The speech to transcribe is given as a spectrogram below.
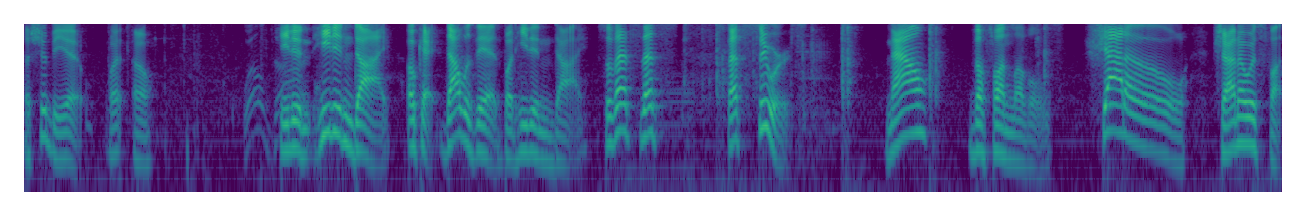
That should be it. What? Oh. Well. He didn't he didn't die. Okay, that was it, but he didn't die. So that's that's that's sewers. Now, the fun levels. Chateau. Chateau is fun.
